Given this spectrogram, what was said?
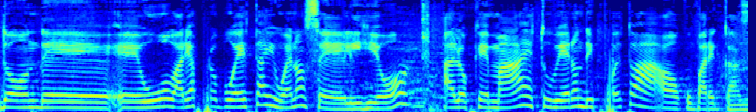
donde hubo varias propuestas y bueno, se eligió a los que más estuvieron dispuestos a, a ocupar el cargo.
